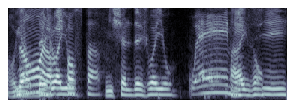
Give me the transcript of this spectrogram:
Regarde, non, je pense pas. Michel Desjoyaux. Ouais, mais c'est.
